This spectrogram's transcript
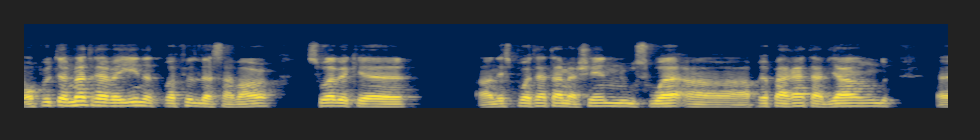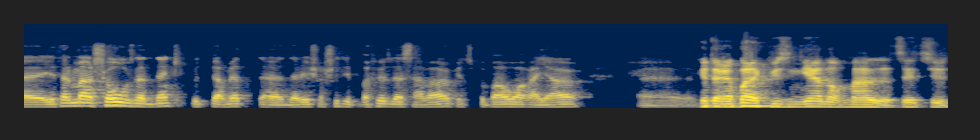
on, peut tellement travailler notre profil de saveur, soit avec euh, en exploitant ta machine ou soit en, préparant ta viande. Euh, il y a tellement de choses là-dedans qui peuvent te permettre d'aller chercher des profils de saveur que tu ne peux pas avoir ailleurs. Que tu n'aurais pas la cuisinière normale. tu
